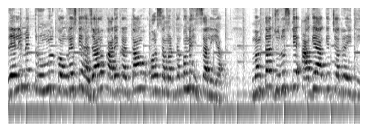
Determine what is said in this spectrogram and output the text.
रैली में तृणमूल कांग्रेस के हज़ारों कार्यकर्ताओं और समर्थकों ने हिस्सा लिया। ममता जुलूस के आगे आगे चल रही थी।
